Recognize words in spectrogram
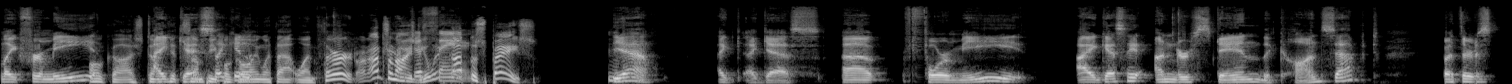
Like for me, Oh gosh, don't I get some guess I people can- going with that one third. Oh, that's an I'm idea. We've got the space. Yeah, I, I guess. Uh, for me, I guess I understand the concept, but there's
